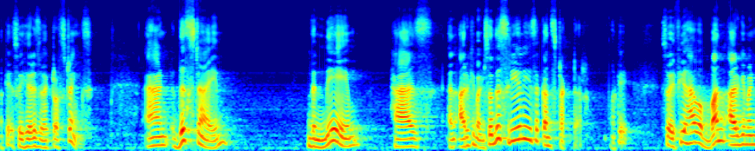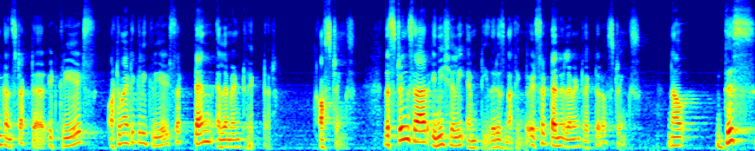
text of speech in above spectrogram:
okay. So here is a vector of strings and this time the name has an argument. So this really is a constructor okay. So if you have a one argument constructor it creates automatically creates a 10 element vector of strings. The strings are initially empty there is nothing it is a 10 element vector of strings. Now this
